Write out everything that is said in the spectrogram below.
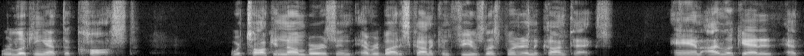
we're looking at the cost. We're talking numbers and everybody's kind of confused. Let's put it into context. And I look at it at,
